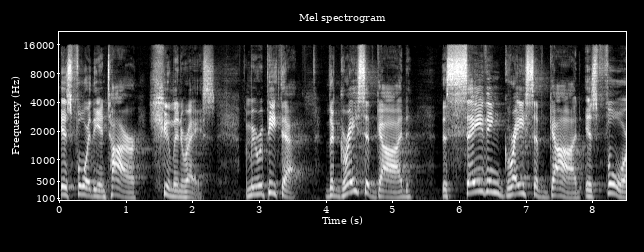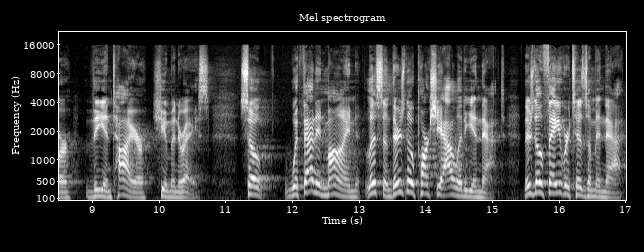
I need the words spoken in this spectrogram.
is for the entire human race. Let me repeat that. The grace of God, the saving grace of God is for the entire human race. So, with that in mind, listen, there's no partiality in that. There's no favoritism in that.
